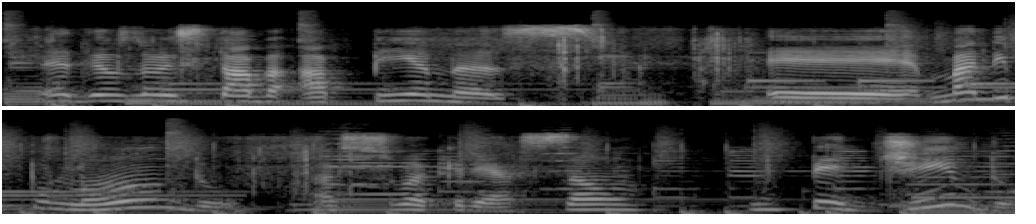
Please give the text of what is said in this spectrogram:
né, Deus não estava apenas é, manipulando a sua criação, impedindo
